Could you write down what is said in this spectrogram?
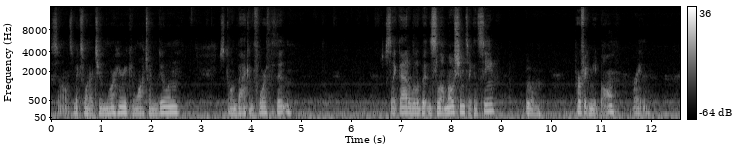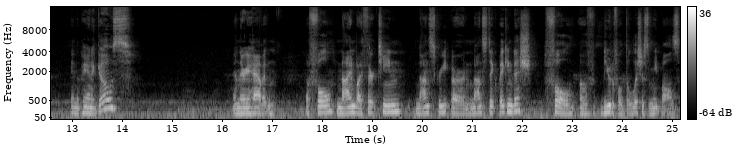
So let's mix one or two more here. You can watch what I'm doing. Just going back and forth with it. Just like that, a little bit in slow motion so you can see. Boom. Perfect meatball. Right in the pan it goes. And there you have it. A full 9 by 13 non-stick or non-stick baking dish full of beautiful, delicious meatballs,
